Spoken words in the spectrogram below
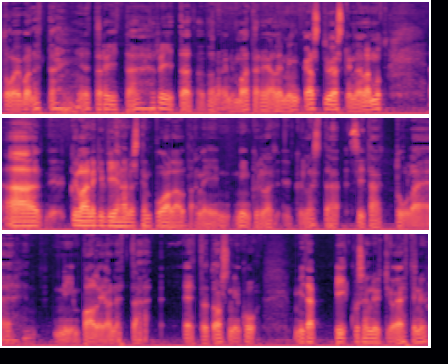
toivon, että, että riittää, riittää tota noin, materiaali, minkä kanssa työskennellä, mutta ää, kyllä ainakin vihannesten puolelta, niin, niin kyllä, kyllä sitä, sitä tulee niin paljon, että, että tuossa niin mitä pikkusen nyt jo ehtinyt,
